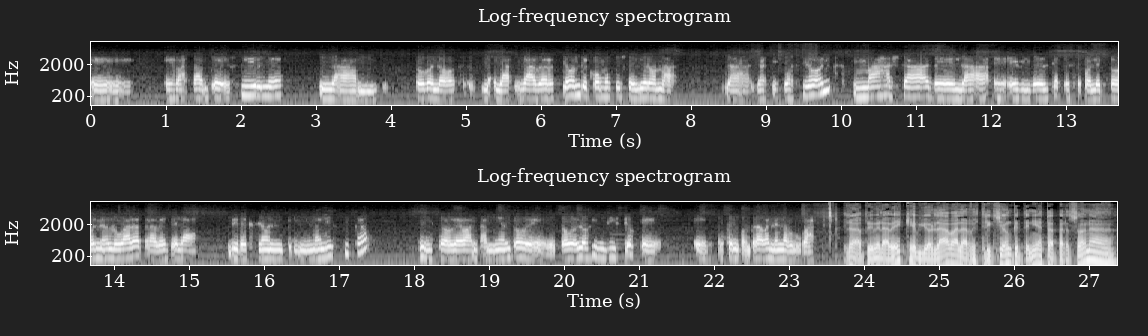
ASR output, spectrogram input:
eh, bastante firme la todo los, la, versión de cómo sucedieron la, la, situación, más allá de la eh, evidencia que se colectó en el lugar a través de la dirección criminalística, hizo levantamiento de, todos los indicios que, eh, que se encontraban en el lugar. ¿Era la primera vez que violaba la restricción que tenía esta persona,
